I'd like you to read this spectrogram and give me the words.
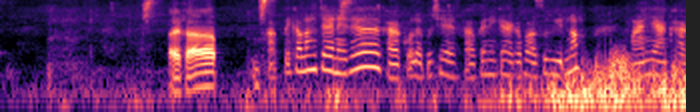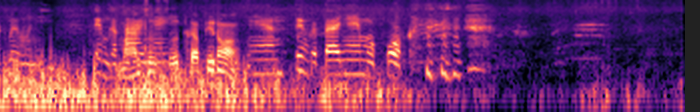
ไปครับ ฝากเป็นกำลังใจในอยเด้อค่ะกดไลค์กดแชร์สาวกันนิกากระเป๋าสวิตเนาะหมานยางคักเลยมื้อนี้ เต็มกระหมาตายนไงสุดๆครับพี่น้อง แมนเต็มกระตายไงหมกปอก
